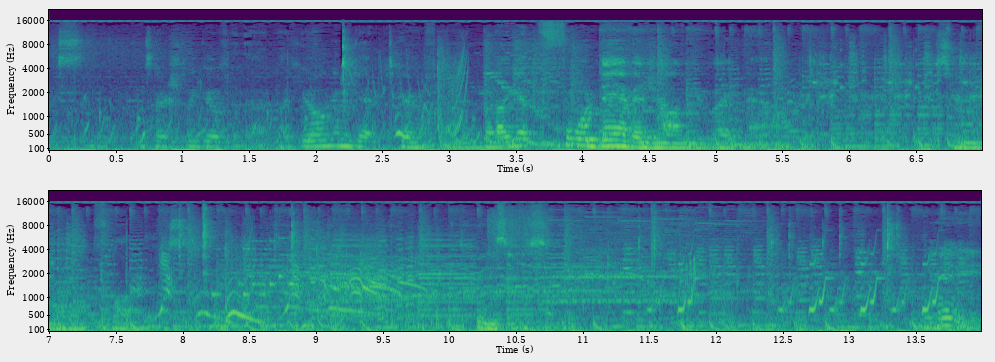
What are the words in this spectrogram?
Let's, let's actually go for that. Like you're all gonna get terrified, but I get four damage on you right now. So you know I don't flaw this. Pretty simple. Okay.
